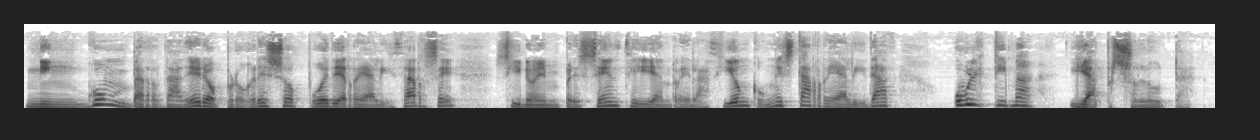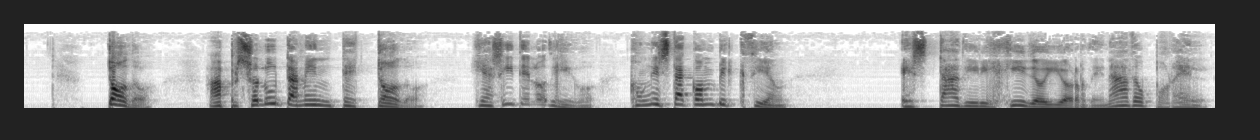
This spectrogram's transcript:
Ningún verdadero progreso puede realizarse sino en presencia y en relación con esta realidad última y absoluta. Todo, absolutamente todo, y así te lo digo, con esta convicción, está dirigido y ordenado por Él,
